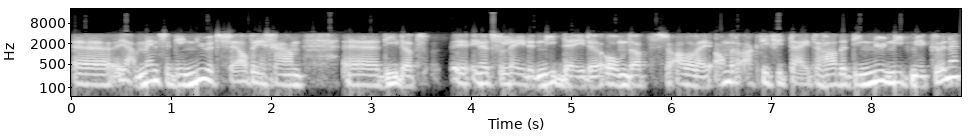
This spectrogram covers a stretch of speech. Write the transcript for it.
uh, ja, mensen die nu het veld ingaan, uh, die dat in het verleden niet deden, omdat ze allerlei andere activiteiten hadden die nu niet meer kunnen.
